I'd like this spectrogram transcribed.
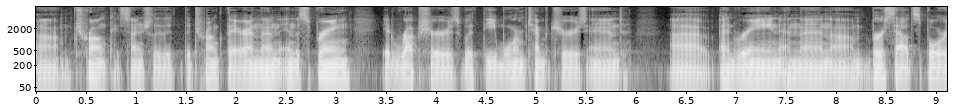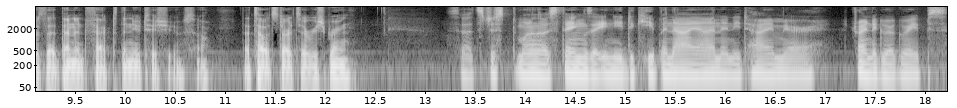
um, trunk, essentially the, the trunk there, and then in the spring it ruptures with the warm temperatures and uh, and rain, and then um, bursts out spores that then infect the new tissue. So that's how it starts every spring. So it's just one of those things that you need to keep an eye on anytime you're trying to grow grapes.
